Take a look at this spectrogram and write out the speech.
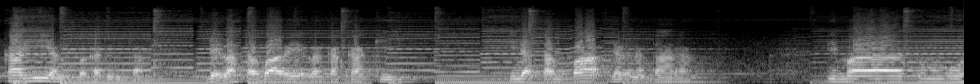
kari yang bakat tuntang. Deklah tabarik langkah kaki. Tidak tampak jalanan tarang Dima tumbuh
